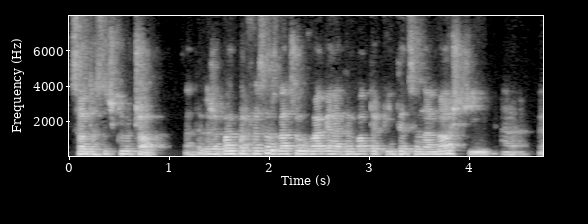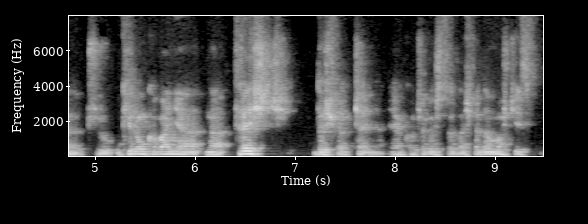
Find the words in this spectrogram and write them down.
są dosyć kluczowe. Dlatego, że pan profesor zwracał uwagę na ten wątek intencjonalności czy ukierunkowania na treść doświadczenia, jako czegoś, co dla świadomości jest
